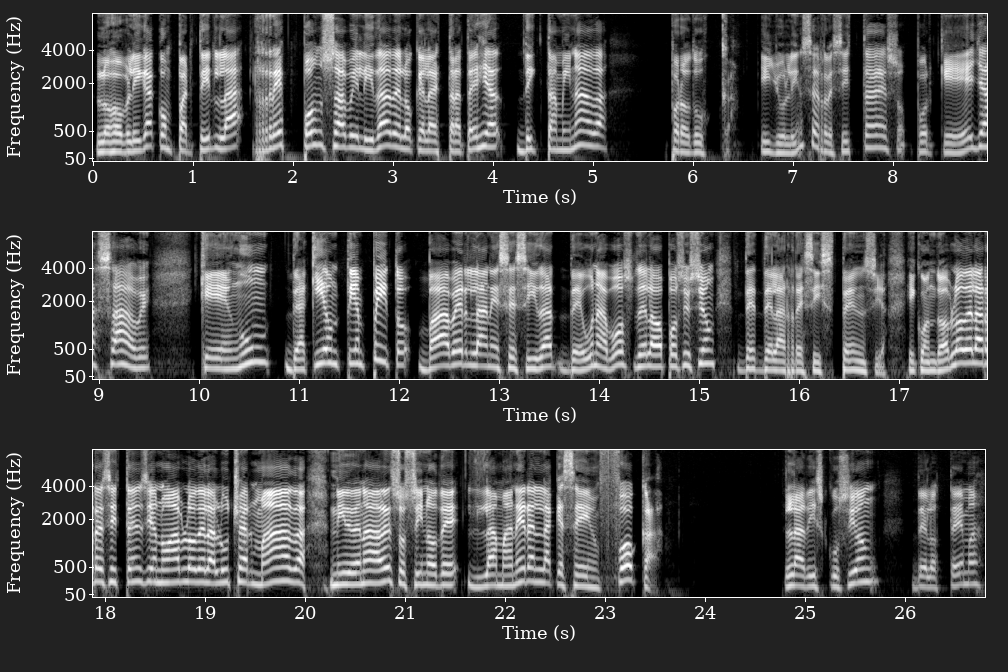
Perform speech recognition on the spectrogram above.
los obliga a compartir la responsabilidad de lo que la estrategia dictaminada produzca. Y Yulín se resiste a eso porque ella sabe que en un de aquí a un tiempito va a haber la necesidad de una voz de la oposición desde la resistencia. Y cuando hablo de la resistencia no hablo de la lucha armada ni de nada de eso, sino de la manera en la que se enfoca la discusión de los temas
